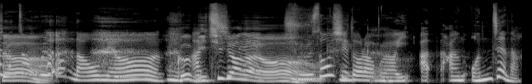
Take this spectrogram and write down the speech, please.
진짜. 물건 나오면 그거 미치잖아요. 줄 서시더라고요. 이, 아, 아, 언제나.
